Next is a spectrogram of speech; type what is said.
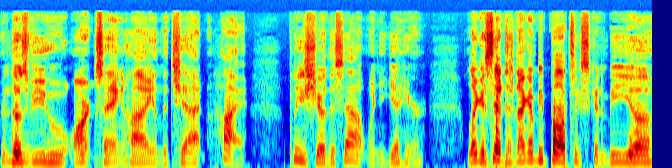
And those of you who aren't saying hi in the chat, hi. Please share this out when you get here. Like I said, it's not going to be politics. It's going to be uh,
